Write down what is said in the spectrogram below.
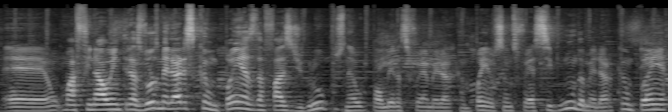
É uma final entre as duas melhores campanhas da fase de grupos, né? O Palmeiras foi a melhor campanha, o Santos foi a segunda melhor campanha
